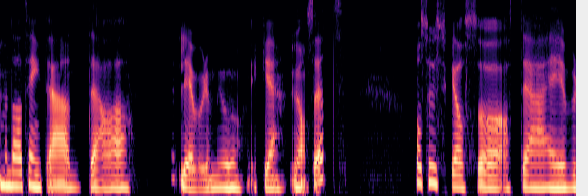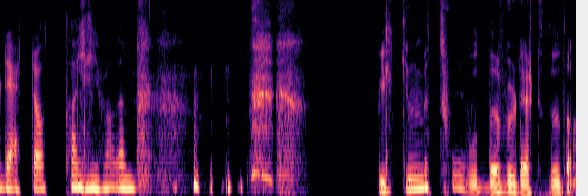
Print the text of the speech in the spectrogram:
Men da tenkte jeg at da lever de jo ikke uansett. Og så husker jeg også at jeg vurderte å ta livet av dem. Hvilken metode vurderte du da?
